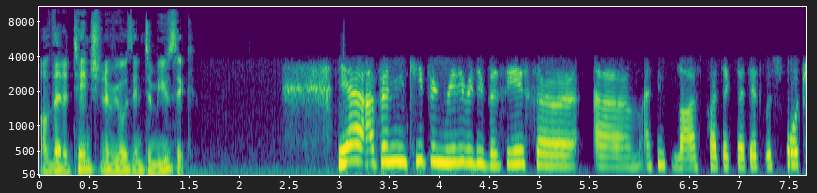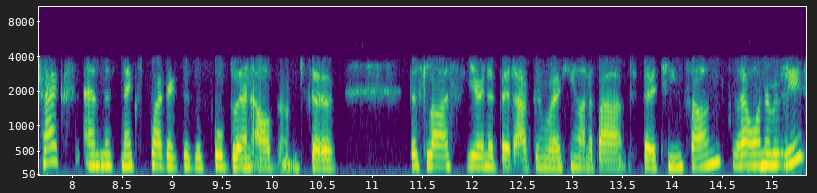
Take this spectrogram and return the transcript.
of that attention of yours into music. Yeah, I've been keeping really, really busy. So um, I think the last project I did was four tracks, and this next project is a full blown album. So this last year and a bit, I've been working on about 13 songs that I want to release.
